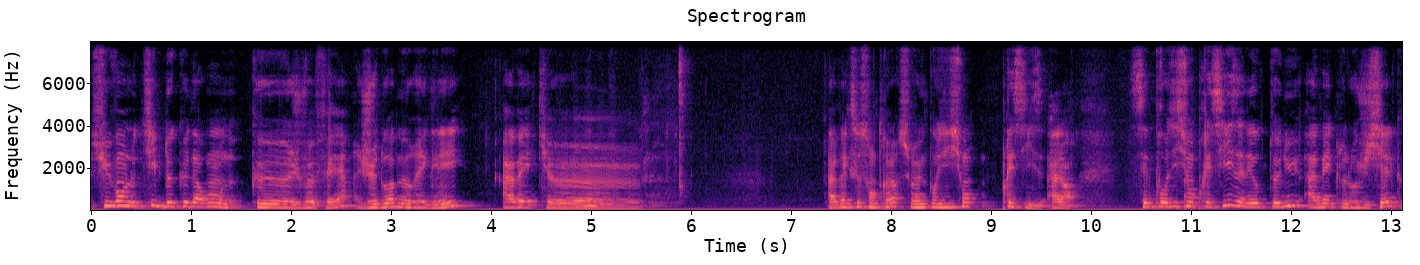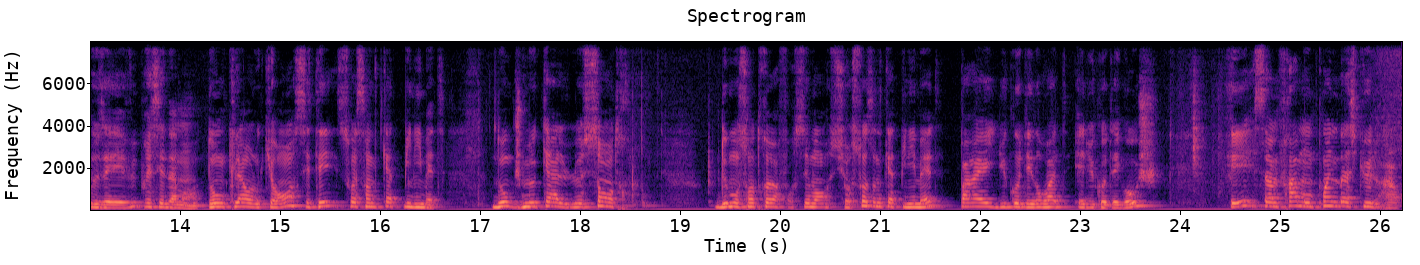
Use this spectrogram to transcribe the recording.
suivant le type de queue d'aronde que je veux faire, je dois me régler avec, euh, avec ce centreur sur une position précise. Alors, cette position précise, elle est obtenue avec le logiciel que vous avez vu précédemment. Donc là, en l'occurrence, c'était 64 mm. Donc je me cale le centre de mon centreur forcément sur 64 mm, pareil du côté droite et du côté gauche, et ça me fera mon point de bascule. Alors,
